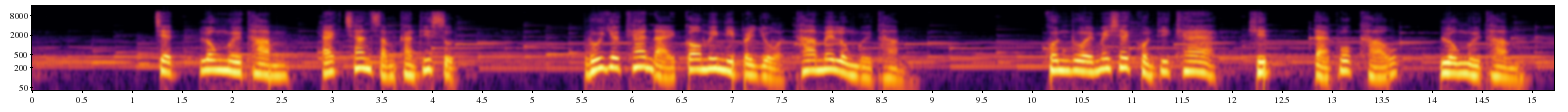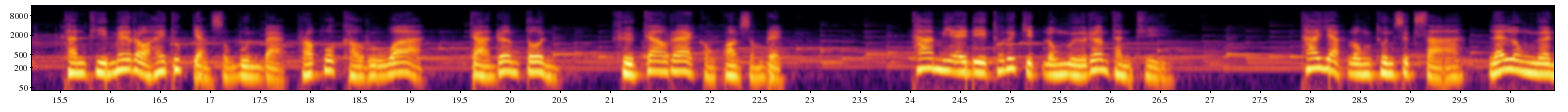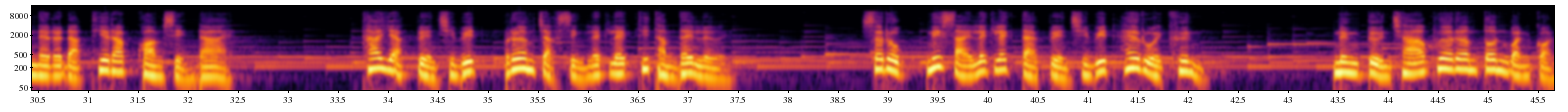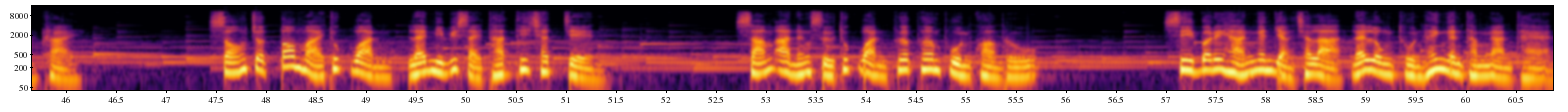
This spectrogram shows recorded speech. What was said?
7. ลงมือทำแอคชั่นสำคัญที่สุด รู้เยอะแค่ไหนก็ไม่มีประโยชน์ถ้าไม่ลงมือทำ คนรวยไม่ใช่คนที่แค่ คิด แต่พวกเขา ลงมือทำทันทีไม่รอให้ทุกอย่างสมบูรณ์แบบ เพราะพวกเขารู้ว่า การเริ่มต้น คือก้าวแรกของความสำเร็จ ถ้ามีไอเดียธุรกิจลงมือเริ่มทันที ถ้าอยากลงทุนศึกษาและลงเงินในระดับที่รับความเสี่ยงได้ ถ้าอยากเปลี่ยนชีวิตเริ่มจากสิ่งเล็กๆ ที่ทำได้เลย สรุปนิสัยเล็กๆ แต่เปลี่ยนชีวิตให้รวยขึ้น 1. ตื่นเช้าเพื่อเริ่มต้นวันก่อนใคร 2. จดเป้าหมายทุกวันและมีวิสัยทัศน์ที่ชัดเจน 3. อ่านหนังสือทุกวันเพื่อเพิ่มพูนความรู้ 4. บริหารเงินอย่างฉลาดและลงทุนให้เงินทำงานแทน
